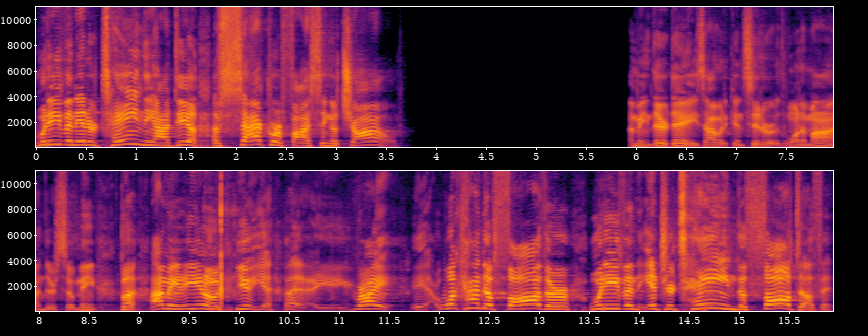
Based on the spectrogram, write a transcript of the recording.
would even entertain the idea of sacrificing a child? I mean, there are days I would consider it one of mine. They're so mean. But I mean, you know, you, you uh, right? What kind of father would even entertain the thought of it?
